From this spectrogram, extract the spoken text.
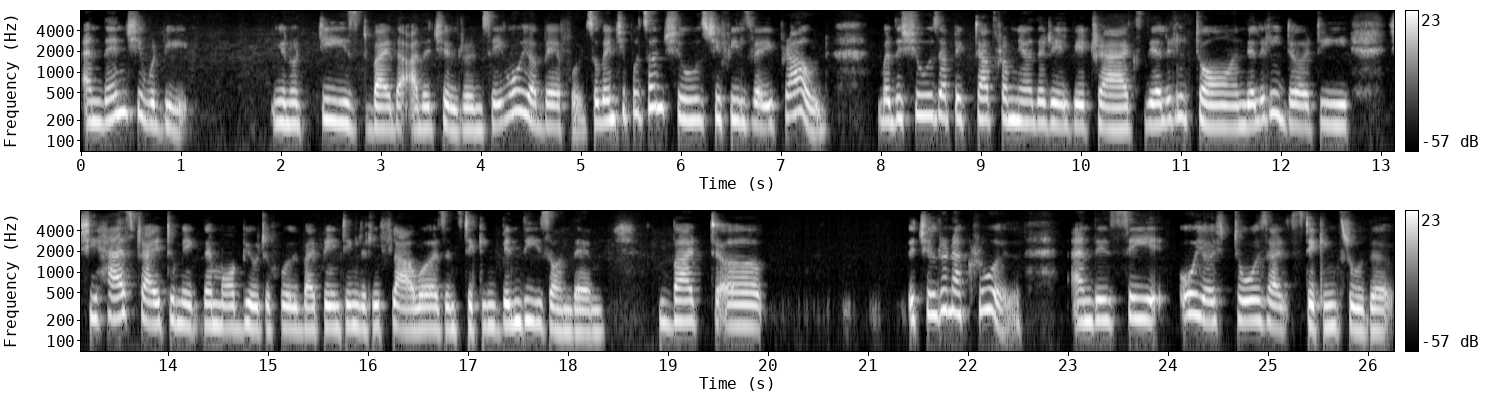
and then she would be, you know, teased by the other children saying, Oh, you're barefoot. So when she puts on shoes, she feels very proud. But the shoes are picked up from near the railway tracks. They're a little torn, they're a little dirty. She has tried to make them more beautiful by painting little flowers and sticking bindis on them but uh, the children are cruel and they say oh your toes are sticking through the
